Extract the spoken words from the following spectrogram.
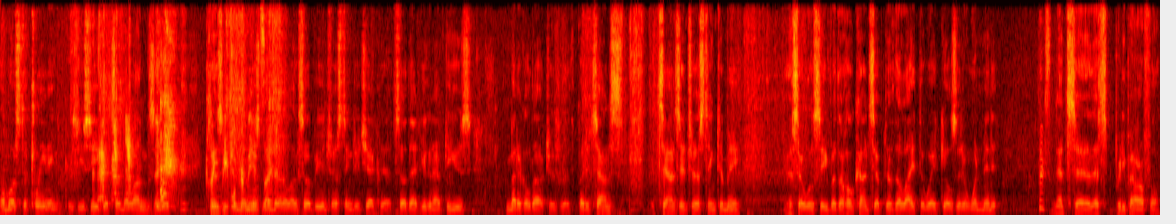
almost a cleaning? Because you see, it gets in the lungs and it Clean does a people from the tremendous inside number in out. the lungs. So it'd be interesting to check that. So that you're going to have to use medical doctors with. But it sounds it sounds interesting to me. So we'll see. But the whole concept of the light, the way it kills it in one minute, that's uh, that's pretty powerful.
